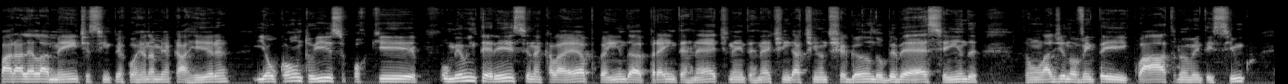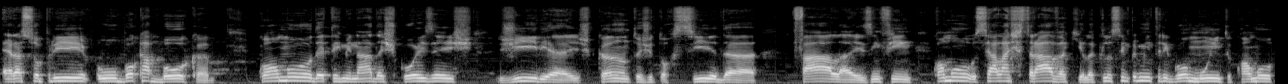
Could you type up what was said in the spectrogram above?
paralelamente, assim, percorrendo a minha carreira. E eu conto isso porque o meu interesse naquela época, ainda pré-internet, né, internet engatinhando, chegando, o BBS ainda, então lá de 94, 95, era sobre o boca a boca, como determinadas coisas, gírias, cantos de torcida, falas, enfim, como se alastrava aquilo. Aquilo sempre me intrigou muito, como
